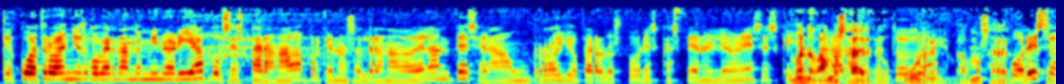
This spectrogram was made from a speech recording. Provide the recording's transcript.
que cuatro años gobernando en minoría, pues es para nada, porque no saldrá nada adelante, será un rollo para los pobres castellanos y leoneses que Bueno, vamos a ver qué ocurre. Vamos a ver Por qué eso, por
